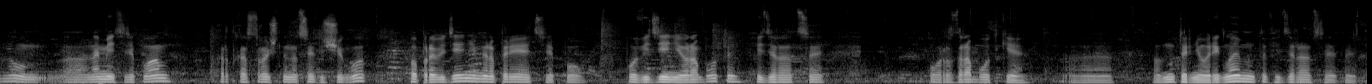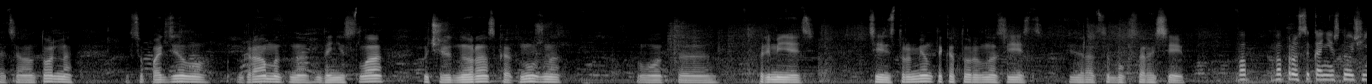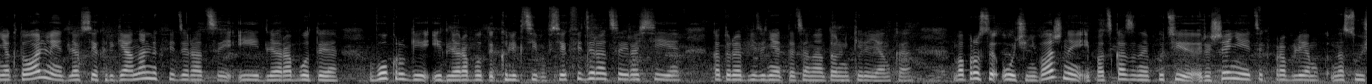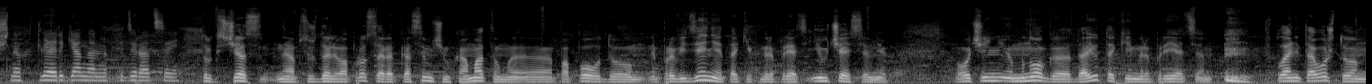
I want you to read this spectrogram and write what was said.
Ну, а, наметили план краткосрочный на следующий год по проведению мероприятий, по, по ведению работы Федерации, по разработке э, внутреннего регламента Федерации. То есть Татьяна Анатольевна все по делу, грамотно донесла в очередной раз, как нужно вот, э, применять те инструменты, которые у нас есть в Федерации бокса России. Вопросы, конечно, очень актуальные для всех региональных федераций и для работы в округе, и для работы коллектива всех федераций России, которые объединяет Татьяна Анатольевна Кириенко. Вопросы очень важные и подсказаны пути решения этих проблем насущных для региональных федераций. Только сейчас обсуждали вопрос с Айрат Касымовичем Хаматовым э, по поводу проведения таких мероприятий и участия в них. Очень много дают такие мероприятия в плане того, что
